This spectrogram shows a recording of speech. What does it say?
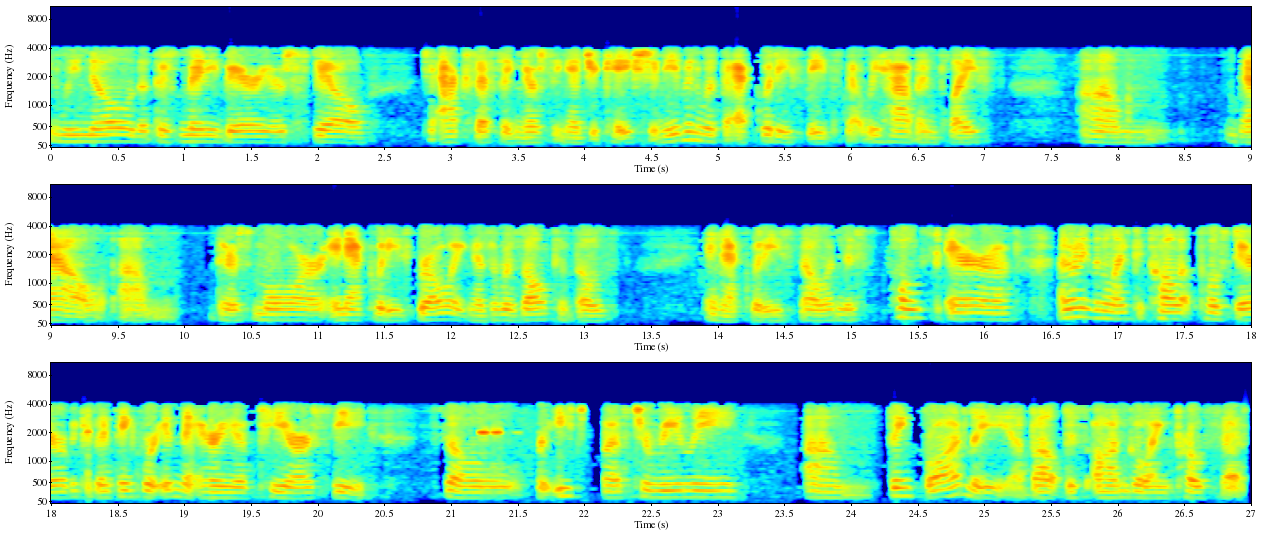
and we know that there's many barriers still to accessing nursing education, even with the equity seats that we have in place. Um, now um, there's more inequities growing as a result of those inequities. So in this post-era, I don't even like to call it post-era because I think we're in the area of TRC. So for each of us to really um, think broadly about this ongoing process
